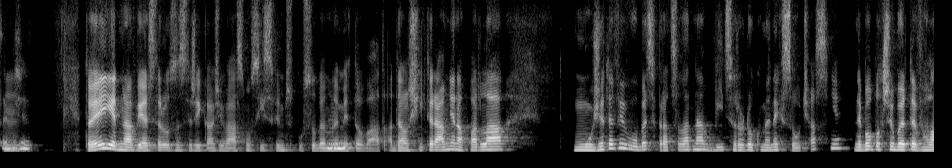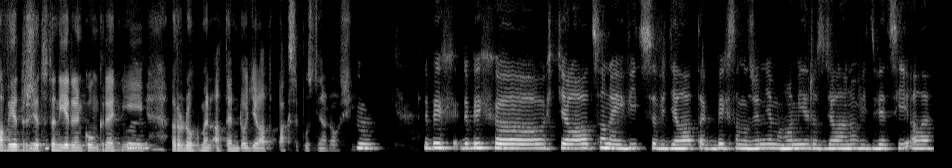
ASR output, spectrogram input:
takže... Hmm. To je jedna věc, kterou jsem si říkal, že vás musí svým způsobem hmm. limitovat. A další, která mě napadla, můžete vy vůbec pracovat na víc rodokmenech současně? Nebo potřebujete v hlavě držet hmm. ten jeden konkrétní hmm. rodokmen a ten dodělat, pak se pustit na další? Hmm. Kdybych, kdybych uh, chtěla co nejvíc vydělat, tak bych samozřejmě mohla mít rozděláno víc věcí, ale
